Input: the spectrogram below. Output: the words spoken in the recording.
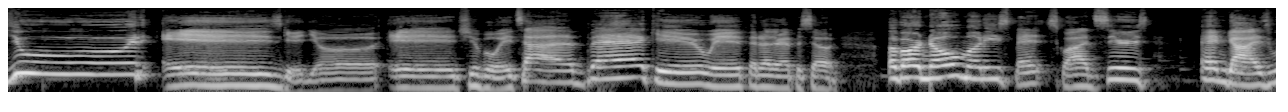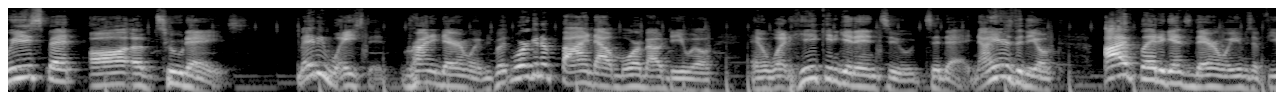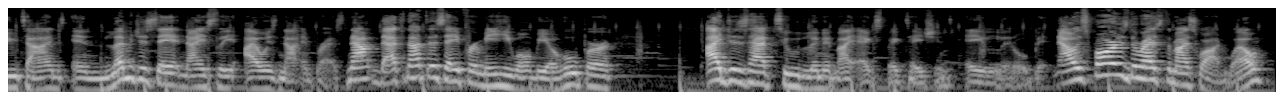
You is good, yo. It's your boy Ty back here with another episode of our No Money Spent Squad series. And guys, we spent all of two days, maybe wasted, grinding Deron Williams, but we're gonna find out more about D Will and what he can get into today. Now, here's the deal. I've played against Deron Williams a few times, and let me just say it nicely, I was not impressed. Now, that's not to say for me he won't be a hooper. I just have to limit my expectations a little bit. Now, as far as the rest of my squad, well,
